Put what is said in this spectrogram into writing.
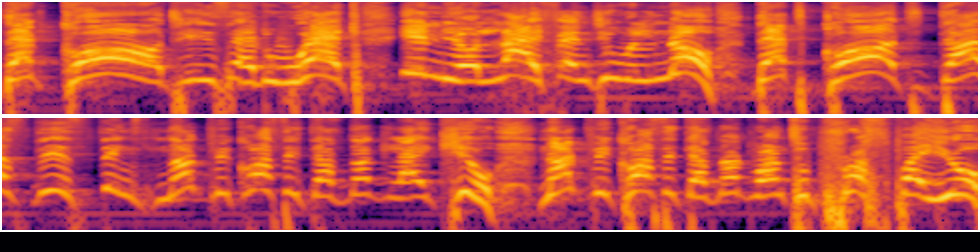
that God is at work in your life. And you will know that God does these things not because He does not like you, not because He does not want to prosper you,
